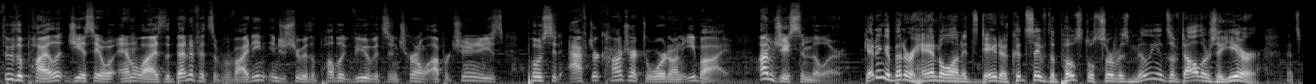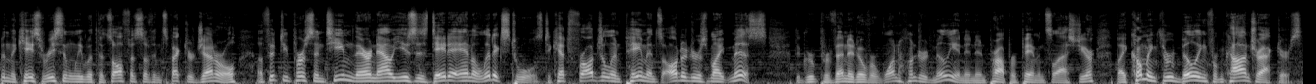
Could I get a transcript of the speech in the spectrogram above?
Through the pilot, GSA will analyze the benefits of providing industry with a public view of its internal opportunities posted after contract award on eBuy. I'm Jason Miller. Getting a better handle on its data could save the Postal Service millions of dollars a year. That's been the case recently with its Office of Inspector General. A 50 person team there now uses data analytics tools to catch fraudulent payments auditors might miss. The group prevented over 100 million in improper payments last year by combing through billing from contractors.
